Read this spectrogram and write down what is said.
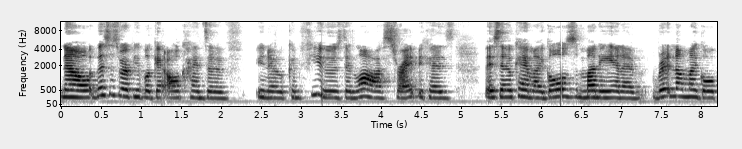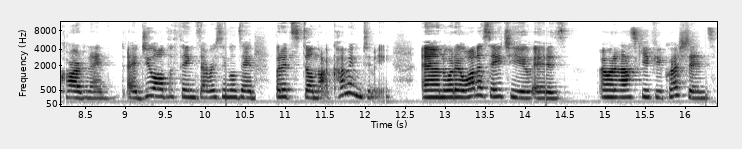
Now, this is where people get all kinds of, you know, confused and lost, right? Because they say, okay, my goal is money and I've written on my goal card and I, I do all the things every single day, but it's still not coming to me. And what I want to say to you is, I want to ask you a few questions.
